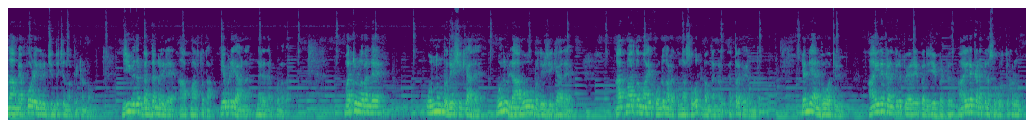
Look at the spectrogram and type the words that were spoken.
നാം എപ്പോഴെങ്കിലും ചിന്തിച്ചു നോക്കിയിട്ടുണ്ടോ? ജീവിത ബന്ധങ്ങളിലെ ആത്മാർത്ഥത എവിടെയാണ് നിലനിൽക്കുന്നത്? മറ്റുള്ളവന്റെ ഒന്നും പ്രതീക്ഷിക്കാതെ ഒരു ലാഭവും പ്രതീക്ഷിക്കാതെ ആത്മാർത്ഥമായി കൊണ്ടു നടക്കുന്ന സുഹൃത്ത് ബന്ധങ്ങൾ എത്ര പേരുണ്ട്? എന്റെ അനുഭവത്തിൽ ആയിരക്കണക്കിന് പേരെ പരിചയപ്പെട്ട് ആയിരക്കണക്കിന് സുഹൃത്തുക്കളും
